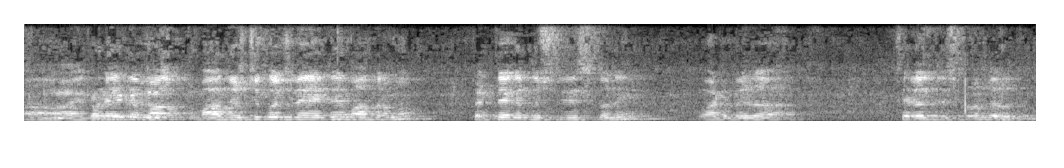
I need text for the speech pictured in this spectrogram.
ఆ, ఎక్కడైతే మా మా దృష్టికి వచ్చినాయి అయితే మాత్రము ప్రత్యేక దృష్టి తీసుకొని వాటి మీద చర్యలు తీసుకోవడం జరుగుతుంది.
